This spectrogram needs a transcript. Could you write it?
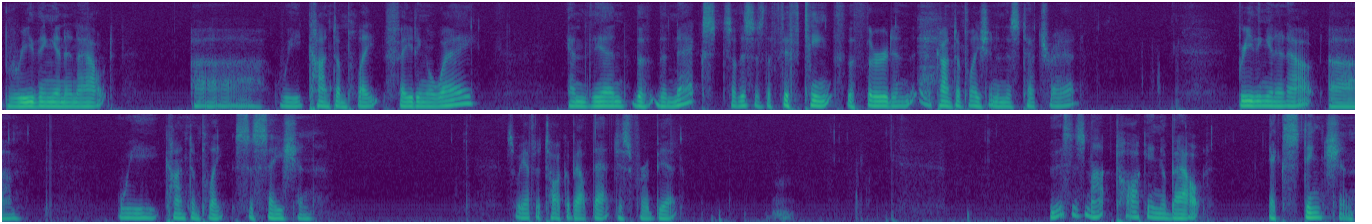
Breathing in and out, uh, we contemplate fading away. And then the, the next, so this is the 15th, the third in, in contemplation in this tetrad. Breathing in and out, um, we contemplate cessation. So we have to talk about that just for a bit. This is not talking about extinction,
